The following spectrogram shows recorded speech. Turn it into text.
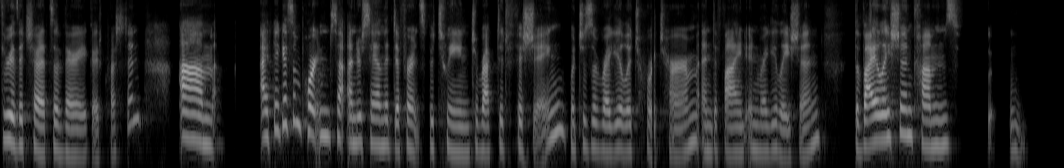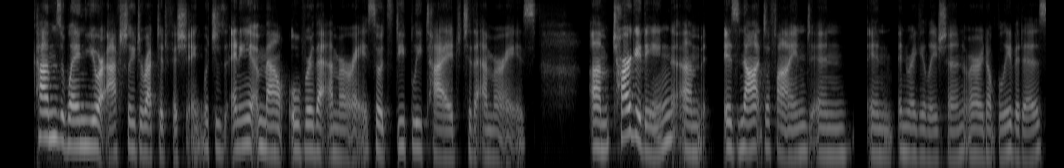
Through the chair, it's a very good question. Um, I think it's important to understand the difference between directed fishing, which is a regulatory term and defined in regulation. The violation comes comes when you are actually directed fishing, which is any amount over the MRA. So it's deeply tied to the MRAs. Um, targeting um, is not defined in, in, in regulation, or I don't believe it is.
